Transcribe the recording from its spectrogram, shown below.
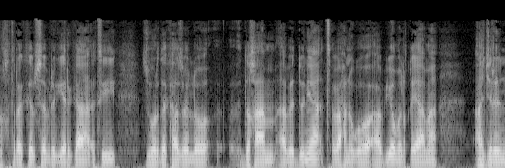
ንክትረክብ ሰብሪ ጌርካ እቲ ዝወርደካ ዘሎ ድኻም ኣብ ኣዱንያ ፅባሕ ንግሆ ኣብ ዮም ኣልቅያማ ኣጅርን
